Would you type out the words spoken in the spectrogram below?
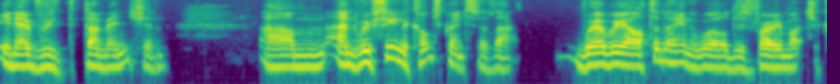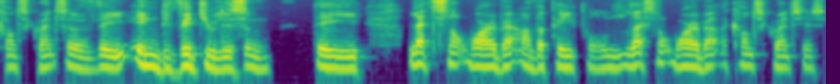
in every dimension. Um, and we've seen the consequences of that. Where we are today in the world is very much a consequence of the individualism, the let's not worry about other people, let's not worry about the consequences.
